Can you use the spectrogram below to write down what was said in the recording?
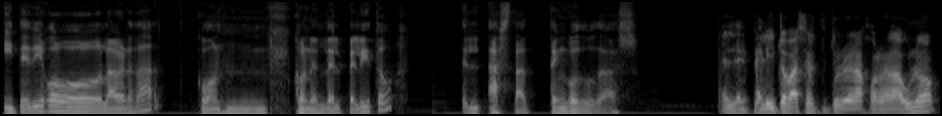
y te digo la verdad, con, con el del pelito, el- hasta tengo dudas. El del pelito va a ser titular en la jornada 1.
